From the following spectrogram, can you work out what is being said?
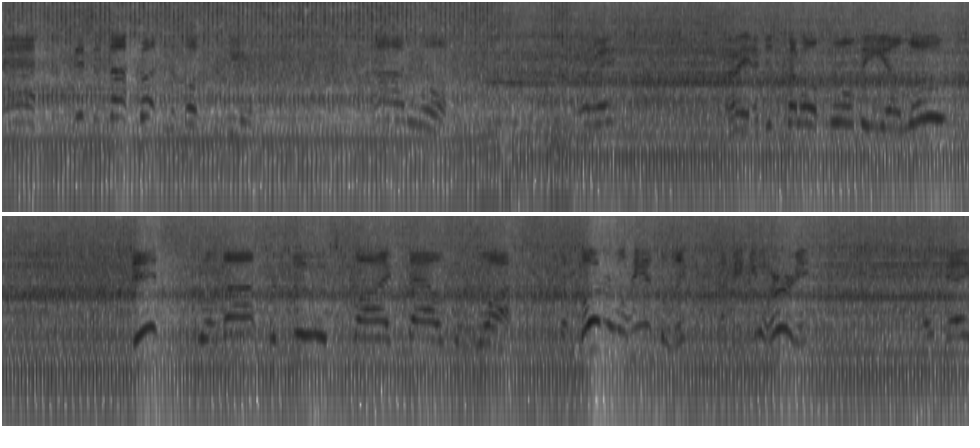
Nah, this is not cutting the mustard here. Not at all. Alright. Alright, I just cut off all the uh, load. This will not produce 5,000 watts. The motor will handle it. I mean, you heard it. Okay,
